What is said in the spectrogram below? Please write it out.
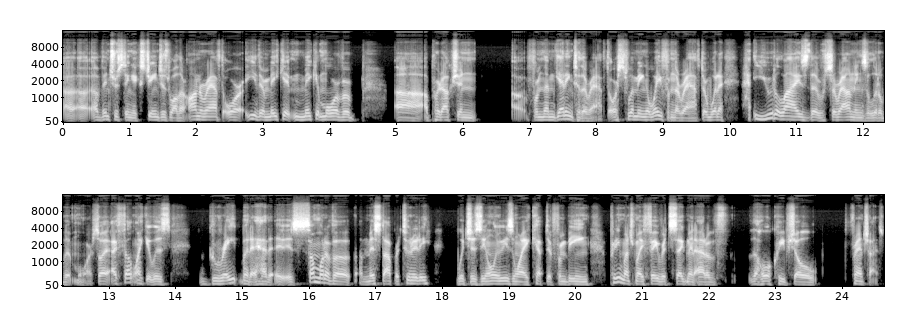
uh, of interesting exchanges while they're on the raft or either make it make it more of a uh, a production uh, from them getting to the raft or swimming away from the raft or what utilize the surroundings a little bit more. So I, I felt like it was great but it had it is somewhat of a, a missed opportunity which is the only reason why I kept it from being pretty much my favorite segment out of the whole Creepshow franchise.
